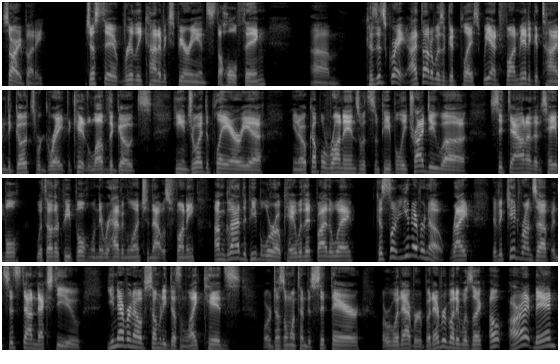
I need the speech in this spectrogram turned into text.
Sorry, buddy. Just to really kind of experience the whole thing. Um, because it's great. I thought it was a good place. We had fun. We had a good time. The goats were great. The kid loved the goats. He enjoyed the play area. You know, a couple run-ins with some people. He tried to uh, sit down at a table with other people when they were having lunch, and that was funny. I'm glad that people were okay with it, by the way, because you never know, right? If a kid runs up and sits down next to you, you never know if somebody doesn't like kids or doesn't want them to sit there or whatever. But everybody was like, oh, all right, man,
